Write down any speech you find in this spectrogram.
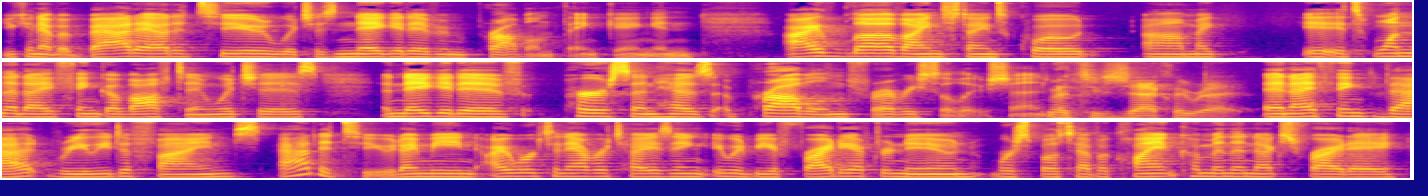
You can have a bad attitude, which is negative and problem thinking. And I love Einstein's quote. Um, I, it's one that I think of often, which is a negative person has a problem for every solution. That's exactly right. And I think that really defines attitude. I mean, I worked in advertising. It would be a Friday afternoon. We're supposed to have a client come in the next Friday.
